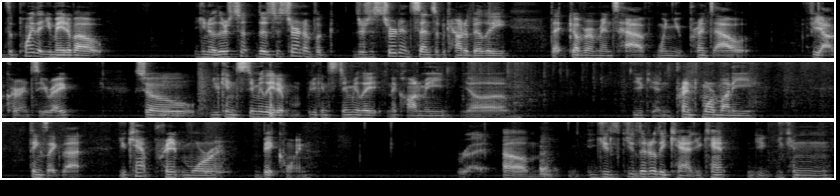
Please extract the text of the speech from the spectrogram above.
The point that you made about you know there's there's a certain of a, there's a certain sense of accountability that governments have when you print out fiat currency, right? So mm. you can stimulate it. You can stimulate an economy. Um, you can print more money, things like that. You can't print more Bitcoin. Right. Um, you you literally can't. You can't. You, you can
